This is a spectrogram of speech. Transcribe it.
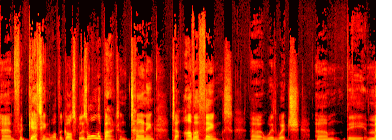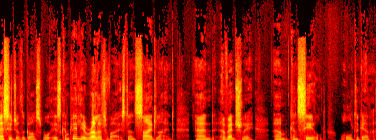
and forgetting what the gospel is all about and turning to other things uh, with which um, the message of the gospel is completely relativized and sidelined and eventually um, concealed altogether.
